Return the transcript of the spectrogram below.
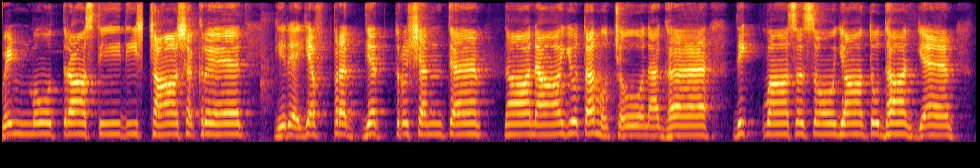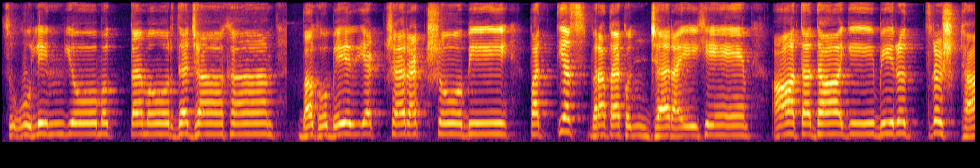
विण्मूत्रास्तीदिश्चाशकृत् गिरयः प्रद्यतृषन्त नानायुतमुचो नघ दिक्वाससो यातु धान्यं सूलिन्यो मुक्तमूर्धजाः बहुभिर्यक्षरक्षोभि पत्यस्व्रतकुञ्जरैः आतदायीभिरुत्सृष्टा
